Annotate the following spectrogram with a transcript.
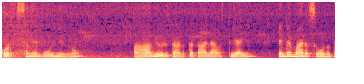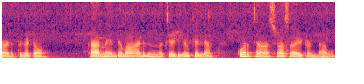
കുറച്ച് സമയം പോയി നിന്നു. ആകെ ഒരു തണുത്ത കാലാവസ്ഥയായി. എന്റെ മനസ്സ് ഒന്ന് തടുത്ത് കേട്ടോ. കാരണം എന്റെ വാടി നിന്ന ചെടികൾക്കെല്ലാം കുറച്ച് ആശ്വാസമായിട്ടുണ്ടാവും.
